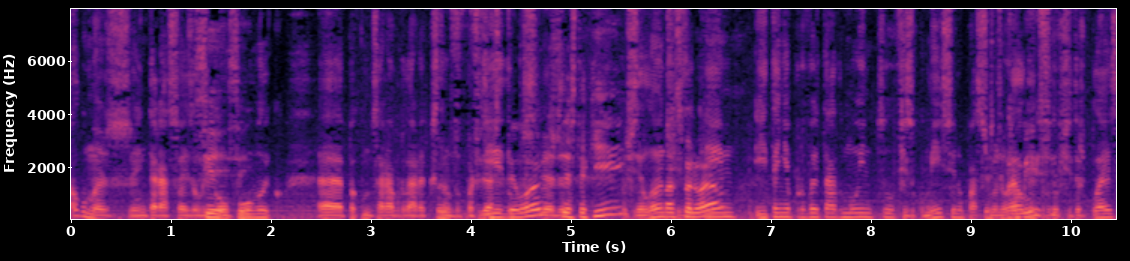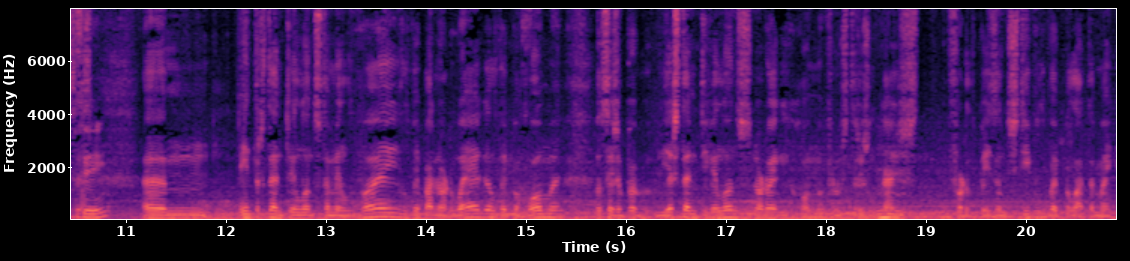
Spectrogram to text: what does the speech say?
algumas interações ali Sim, com o sim. público uh, para começar a abordar a questão do Fizeste partido. em Londres, perceber- fizeste aqui, fiz em Londres, Passo fiz Manuel. aqui e tenho aproveitado muito, fiz o comício no Passo Fizeste Manuel, dentro do Future Places. Sim. Um, entretanto, em Londres também levei, levei para a Noruega, levei para Roma. Ou seja, este ano estive em Londres, Noruega e Roma. Foram os três locais Hum. fora do país onde estive. Levei para lá também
